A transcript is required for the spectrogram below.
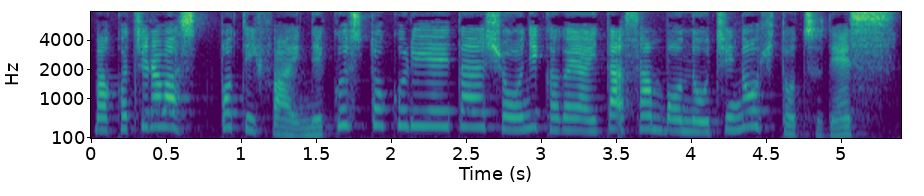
まあ、こちらは Spotify Next Creator 賞に輝いた3本のうちの1つです。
